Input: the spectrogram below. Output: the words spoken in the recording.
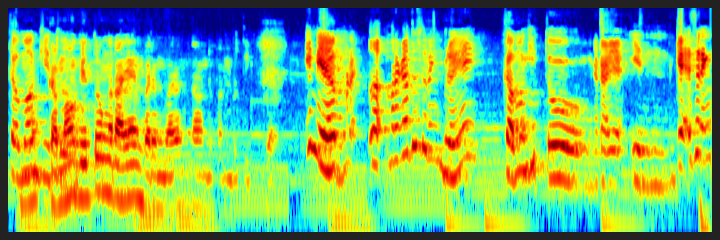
Gak mau gitu gak mau gitu. ngerayain bareng-bareng tahun depan bertiga ini ya mere- mereka tuh sering bilangnya gak mau gitu ngerayain. Kayak sering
